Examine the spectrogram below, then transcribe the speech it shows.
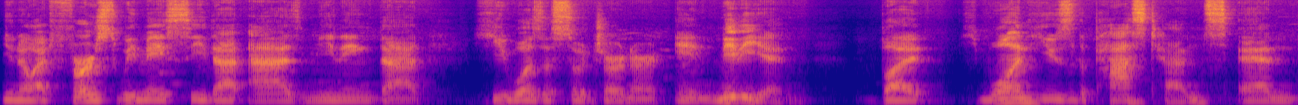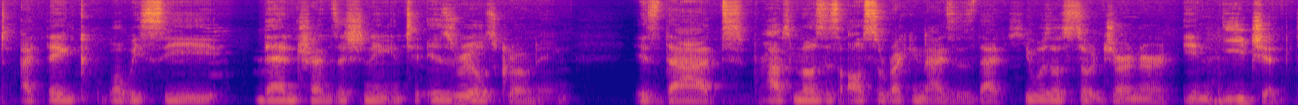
you know, at first we may see that as meaning that he was a sojourner in Midian. But one, he uses the past tense. And I think what we see then transitioning into Israel's groaning is that perhaps Moses also recognizes that he was a sojourner in Egypt,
